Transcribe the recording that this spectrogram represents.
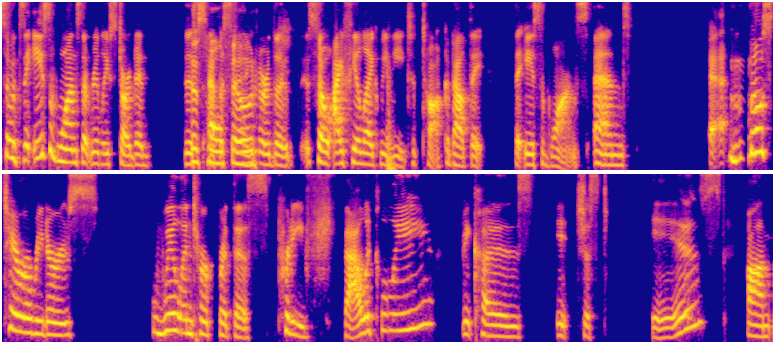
so it's the Ace of Wands that really started this, This episode, or the. So I feel like we need to talk about the the Ace of Wands, and uh, most tarot readers will interpret this pretty phallically because it just is um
